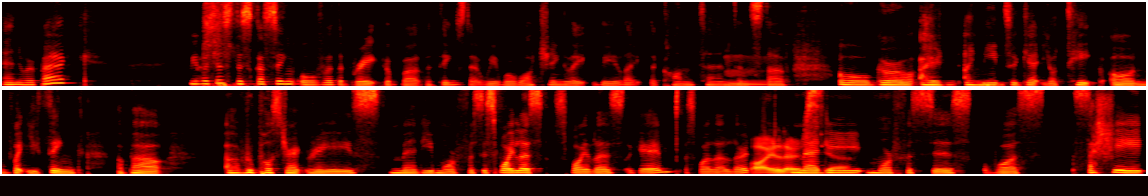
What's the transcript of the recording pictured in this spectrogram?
And we're back. We were just discussing over the break about the things that we were watching lately, like the content and Mm. stuff. Oh, girl, I I need to get your take on what you think about uh, RuPaul's Drag Race Maddy Morphosis. Spoilers, spoilers. Okay, spoiler alert. Spoilers. yeah. Maddy Morphosis was sashayed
